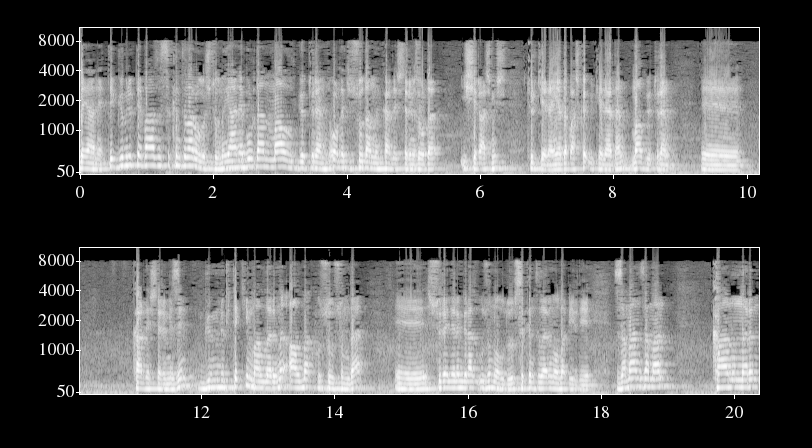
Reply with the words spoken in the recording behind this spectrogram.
beyan etti. Gümrükte bazı sıkıntılar oluştuğunu yani buradan mal götüren oradaki Sudanlı kardeşlerimiz orada iş yeri açmış Türkiye'den ya da başka ülkelerden mal götüren e, kardeşlerimizin gümrükteki mallarını almak hususunda e, sürelerin biraz uzun olduğu, sıkıntıların olabildiği, zaman zaman kanunların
